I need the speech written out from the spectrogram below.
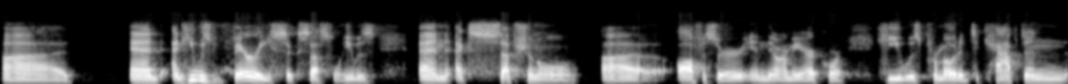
Uh, and, and he was very successful. He was an exceptional uh, officer in the Army Air Corps. He was promoted to captain.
